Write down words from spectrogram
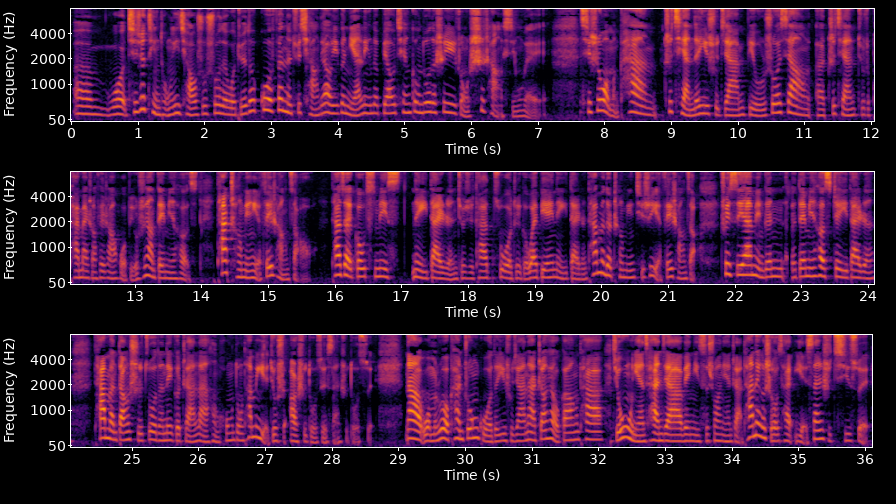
嗯，我其实挺同意乔叔说的。我觉得过分的去强调一个年龄的标签，更多的是一种市场行为。其实我们看之前的艺术家，比如说像呃，之前就是拍卖上非常火，比如说像 Damien Hirst，他成名也非常早。他在 Goldsmith 那一代人，就是他做这个 YBA 那一代人，他们的成名其实也非常早。Tracy Emin 跟 Damien Hirst 这一代人，他们当时做的那个展览很轰动，他们也就是二十多岁、三十多岁。那我们如果看中国的艺术家，那张小刚他九五年参加威尼斯双年展，他那个时候才也三十七岁。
